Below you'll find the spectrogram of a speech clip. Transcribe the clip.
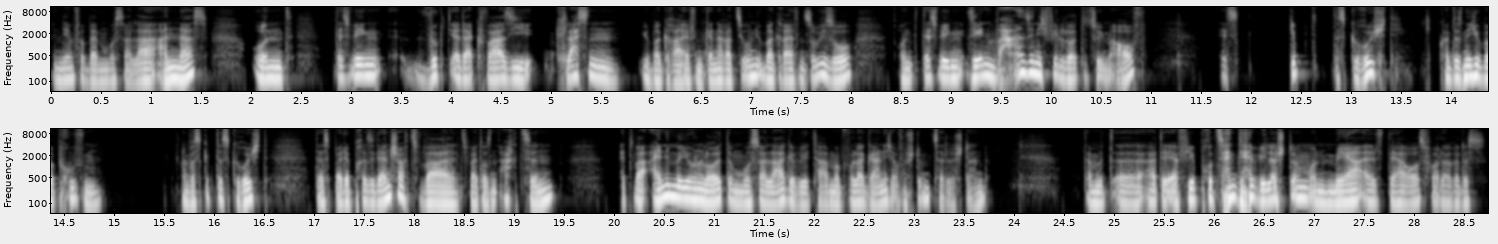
in dem Fall beim Musala, anders. Und deswegen wirkt er da quasi klassenübergreifend, generationenübergreifend sowieso. Und deswegen sehen wahnsinnig viele Leute zu ihm auf. Es gibt das Gerücht, ich konnte es nicht überprüfen, aber es gibt das Gerücht, dass bei der Präsidentschaftswahl 2018 etwa eine Million Leute Mossala gewählt haben, obwohl er gar nicht auf dem Stimmzettel stand. Damit äh, hatte er vier Prozent der Wählerstimmen und mehr als der Herausforderer des,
